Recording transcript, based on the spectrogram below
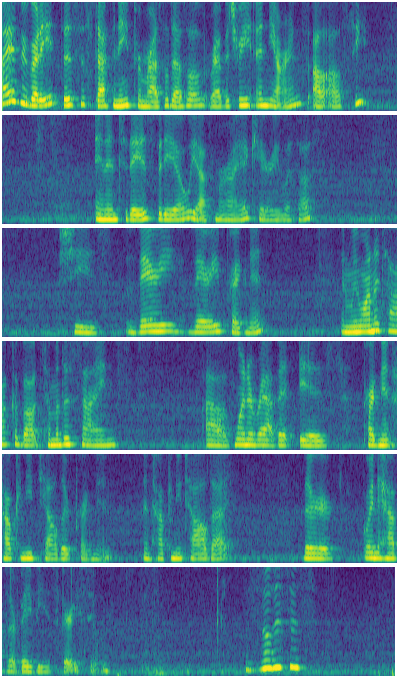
Hi everybody, this is Stephanie from Razzle Dazzle Rabbitry and Yarns LLC. And in today's video we have Mariah Carey with us. She's very, very pregnant and we want to talk about some of the signs of when a rabbit is pregnant. How can you tell they're pregnant? And how can you tell that they're going to have their babies very soon? So this is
